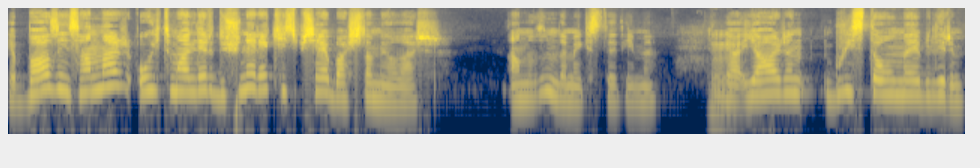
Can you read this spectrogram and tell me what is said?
ya bazı insanlar o ihtimalleri düşünerek hiçbir şeye başlamıyorlar. Anladın mı demek istediğimi? Ya yarın bu histe olmayabilirim.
